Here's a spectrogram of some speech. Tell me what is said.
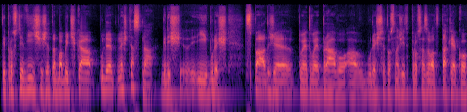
ty prostě víš, že ta babička bude nešťastná, když jí budeš spát, že to je tvoje právo a budeš se to snažit prosazovat tak, jako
